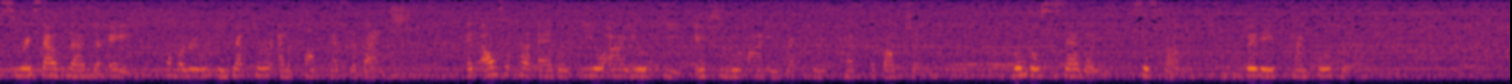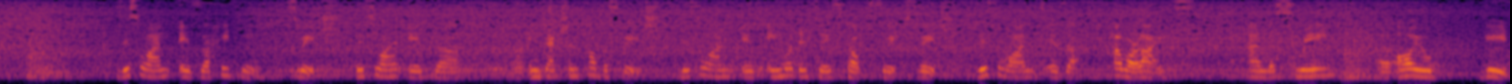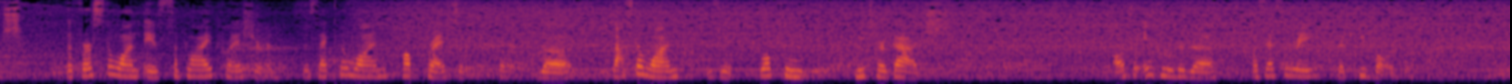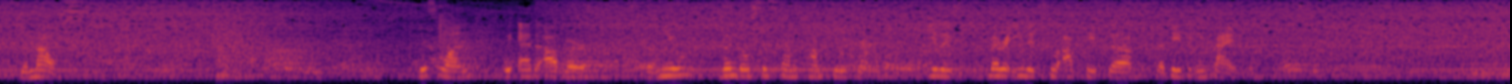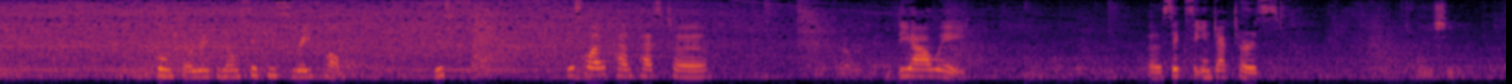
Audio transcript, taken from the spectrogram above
3008 Pomeril injector and pump test bench. It also can add EURUP HUR injector test function. Windows 7 system, Philips computer. This one is the heating switch. This one is the uh, injection pump switch. This one is emergency stop switch. switch. This one is the power light and the three uh, oil gauge. The first one is supply pressure. The second one hot pressure. The last one is working meter gauge. Also include the accessory, the keyboard, the mouse. This one we add our new Windows system computer. Easy, very easy to update the, the data inside. Bosch original CP3 pump. This this one can test uh, DRV. Uh, six injectors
